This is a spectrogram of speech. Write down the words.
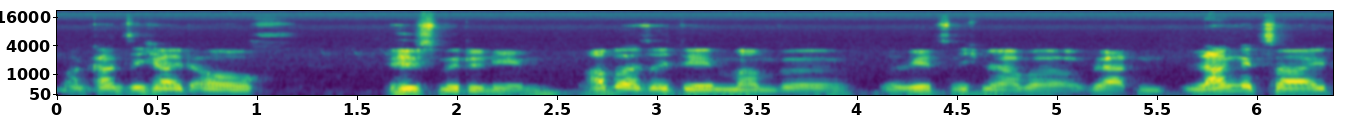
man kann sich halt auch Hilfsmittel nehmen. Aber seitdem haben wir, also jetzt nicht mehr, aber wir hatten lange Zeit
